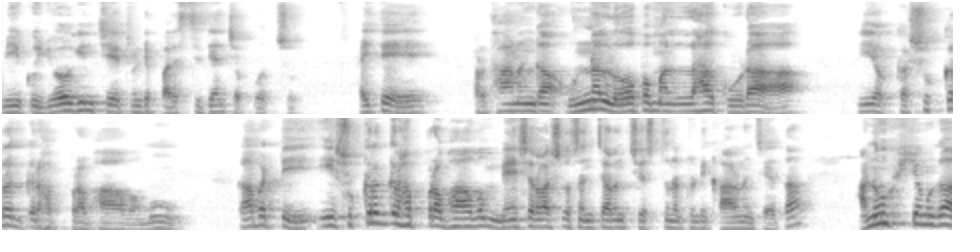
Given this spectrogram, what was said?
మీకు యోగించేటువంటి పరిస్థితి అని చెప్పవచ్చు అయితే ప్రధానంగా ఉన్న లోపమల్లా కూడా ఈ యొక్క శుక్రగ్రహ ప్రభావము. కాబట్టి ఈ శుక్రగ్రహ ప్రభావం మేషరాశిలో సంచారం చేస్తున్నటువంటి కారణం చేత అనూహ్యముగా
